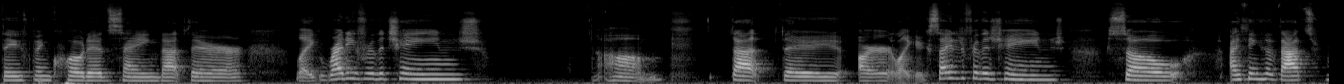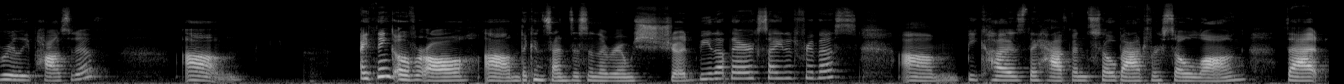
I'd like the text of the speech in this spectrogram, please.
they've been quoted saying that they're like ready for the change, um, that they are like excited for the change. So I think that that's really positive. Um, I think overall, um, the consensus in the room should be that they're excited for this um, because they have been so bad for so long that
